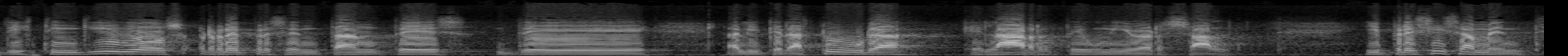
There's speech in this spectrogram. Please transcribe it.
distinguidos representantes de la literatura, el arte universal. Y precisamente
